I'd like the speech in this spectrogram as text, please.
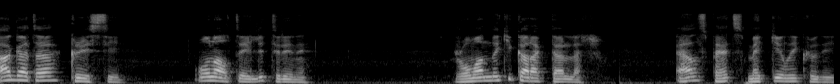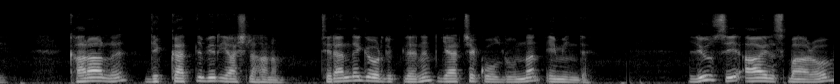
Agatha Christie 1650 treni Romandaki karakterler Elspeth McGillicuddy Kararlı, dikkatli bir yaşlı hanım. Trende gördüklerinin gerçek olduğundan emindi. Lucy Islesborough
